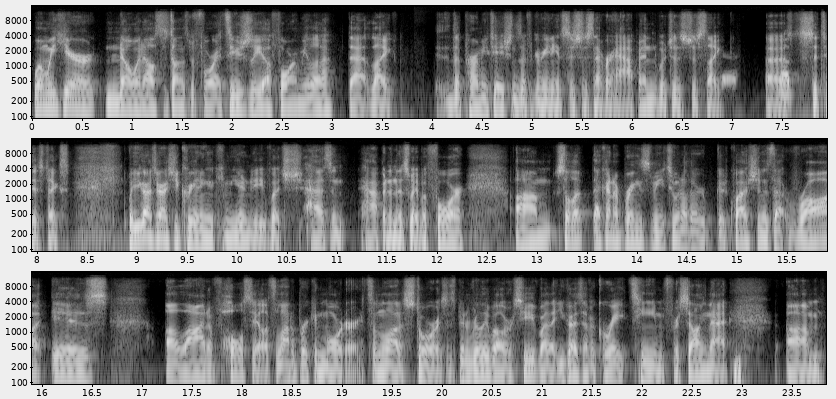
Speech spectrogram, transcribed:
when we hear no one else has done this before, it's usually a formula that like the permutations of ingredients has just never happened, which is just like yeah. uh, yep. statistics. But you guys are actually creating a community which hasn't happened in this way before. Um, so that, that kind of brings me to another good question is that raw is a lot of wholesale. It's a lot of brick and mortar. It's in a lot of stores. It's been really well received by that. You guys have a great team for selling that. Um,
